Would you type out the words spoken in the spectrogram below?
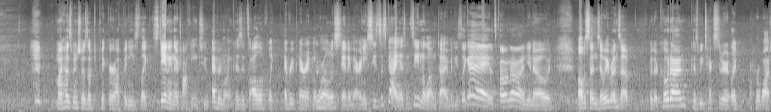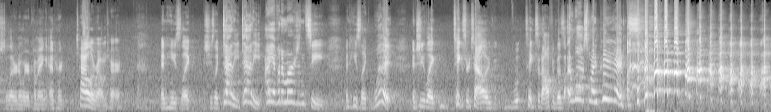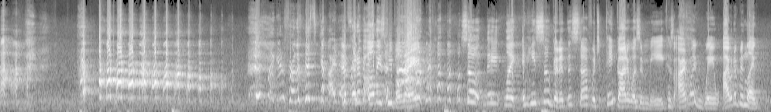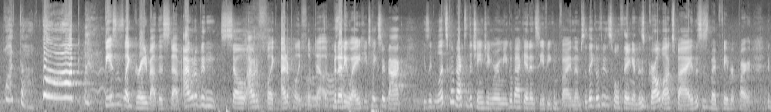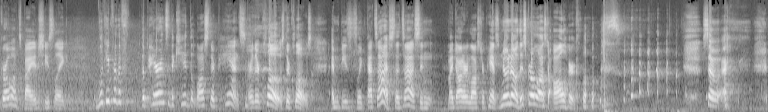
my husband shows up to pick her up, and he's like standing there talking to everyone because it's all of like every parent in the world is mm-hmm. standing there, and he sees this guy he hasn't seen in a long time, and he's like, "Hey, what's going on?" You know, and all of a sudden Zoe runs up with her coat on because we texted her like her watch to let her know we were coming, and her towel around her. And he's like, she's like, Daddy, Daddy, I have an emergency. And he's like, What? And she like takes her towel and w- takes it off and goes, I lost my pants. like in front of this guy. in front of all these people, right? So they like, and he's so good at this stuff, which thank God it wasn't me, because I'm like, way, I would have been like, what the fuck? Beas is like great about this stuff. I would have been so, I would have like, I'd have probably flipped oh, that's out. But anyway, he takes her back. He's like, well, let's go back to the changing room. You go back in and see if you can find them. So they go through this whole thing, and this girl walks by. And this is my favorite part. The girl walks by, and she's like, looking for the the parents of the kid that lost their pants or their clothes, their clothes. And Bees is like, that's us, that's us. And my daughter lost her pants. No, no, this girl lost all her clothes. so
